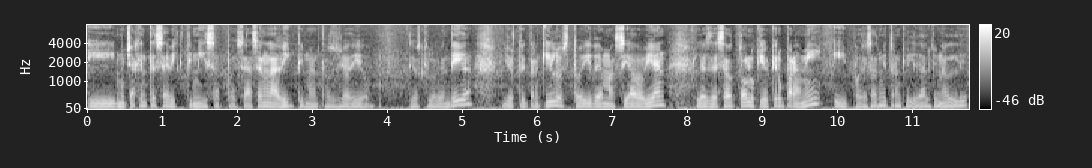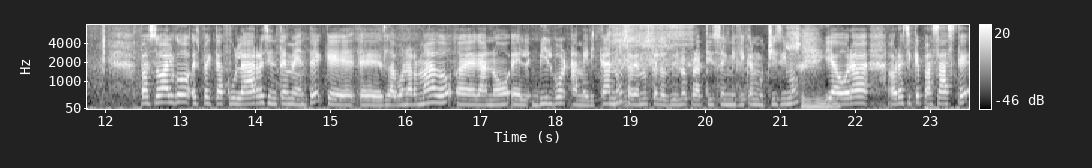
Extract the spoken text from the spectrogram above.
y mucha gente se victimiza, pues se hacen la víctima, entonces yo digo, Dios que los bendiga. Yo estoy tranquilo, estoy demasiado bien. Les deseo todo lo que yo quiero para mí y pues esa es mi tranquilidad al final del día. Pasó algo espectacular recientemente que eh, Eslabón Armado eh, ganó el Billboard americano. Sabemos que los Billboard para ti significan muchísimo y ahora ahora sí que pasaste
